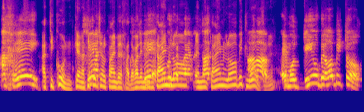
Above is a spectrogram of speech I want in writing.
אחרי... התיקון, כן, אחרי, התיקון של 2001, אבל הם בינתיים לא, לא ביטלו את זה. הם הודיעו באוביטור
